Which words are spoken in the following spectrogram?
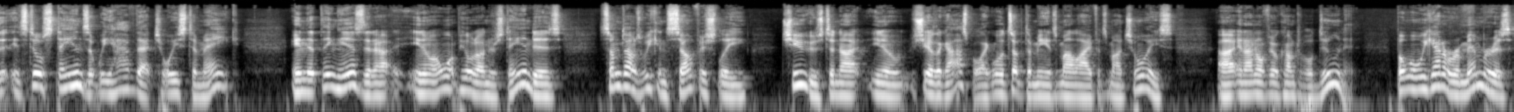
it still stands that we have that choice to make. And the thing is that I, you know, I want people to understand is sometimes we can selfishly choose to not, you know, share the gospel. Like, well, it's up to me. It's my life. It's my choice, uh, and I don't feel comfortable doing it. But what we got to remember is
